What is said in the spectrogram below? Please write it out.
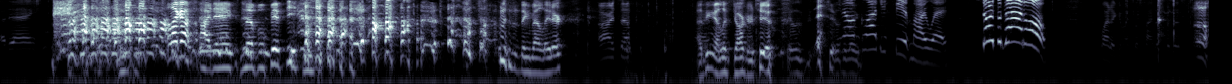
I like how. Hi, dang. Level 50. That's the thing about later. All right, Seth. I think that looks darker too. it was. It was Now I'm glad you see it my way. Start the battle! Why did I get myself signed up for this? Ugh.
